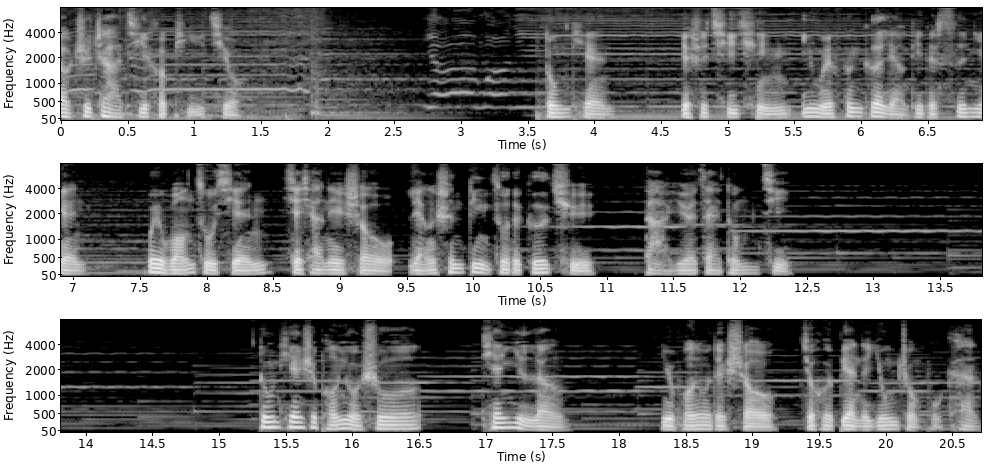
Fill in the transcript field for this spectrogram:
要吃炸鸡和啤酒。冬天，也是齐秦因为分隔两地的思念。为王祖贤写下那首量身定做的歌曲《大约在冬季》。冬天是朋友说，天一冷，女朋友的手就会变得臃肿不堪。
